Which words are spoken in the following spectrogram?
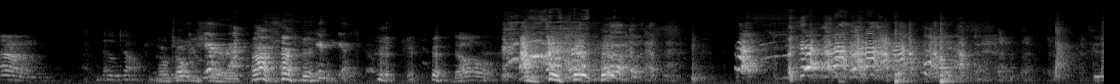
Um, no talking. No talking, Sherry. Dog. Two.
